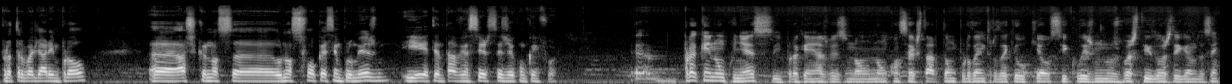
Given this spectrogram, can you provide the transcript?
para trabalhar em prol, Uh, acho que nossa, o nosso foco é sempre o mesmo e é tentar vencer, seja com quem for. Para quem não conhece e para quem às vezes não, não consegue estar tão por dentro daquilo que é o ciclismo nos bastidores, digamos assim,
